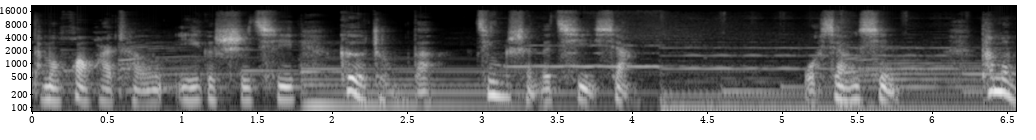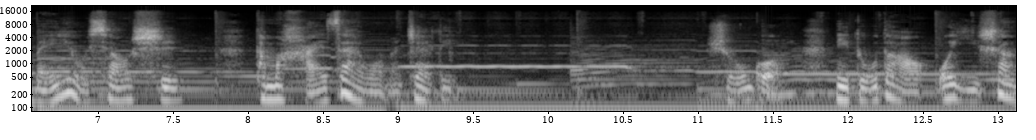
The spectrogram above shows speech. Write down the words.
他们幻化成一个时期各种的精神的气象。我相信，他们没有消失，他们还在我们这里。如果你读到我以上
